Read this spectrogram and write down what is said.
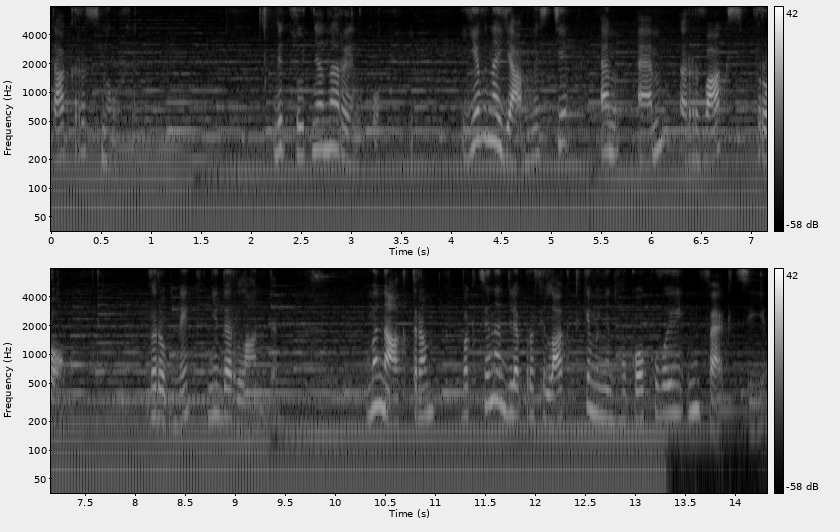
та краснухи. Відсутня на ринку. Є в наявності ММ Рвакс Про, виробник Нідерланди. Менактра вакцина для профілактики менінгококової інфекції.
